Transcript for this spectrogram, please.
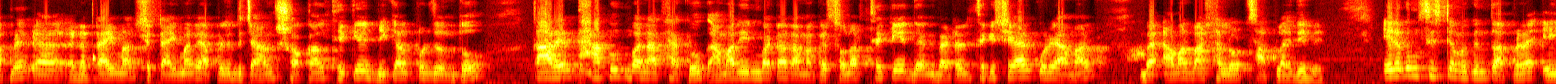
আপনার একটা টাইমার সে টাইমারে আপনি যদি চান, সকাল থেকে বিকাল পর্যন্ত কারেন্ট থাকুক বা না থাকুক, আমার ইনভার্টার আমাকে সোলার থেকে দেন ব্যাটারি থেকে শেয়ার করে আমার আমার বাসা লোড সাপ্লাই দেবে। এরকম সিস্টেমও কিন্তু আপনারা এই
